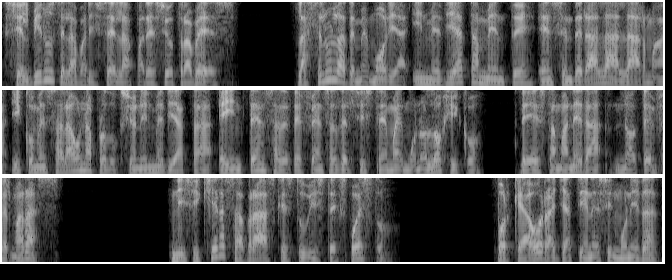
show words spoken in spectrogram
Si el virus de la varicela aparece otra vez, la célula de memoria inmediatamente encenderá la alarma y comenzará una producción inmediata e intensa de defensas del sistema inmunológico. De esta manera no te enfermarás. Ni siquiera sabrás que estuviste expuesto, porque ahora ya tienes inmunidad.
